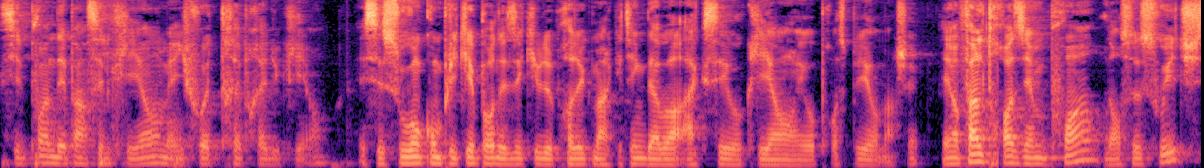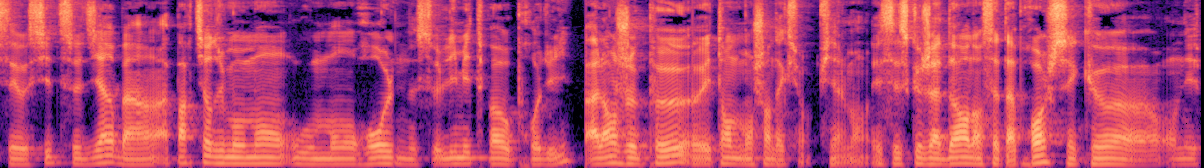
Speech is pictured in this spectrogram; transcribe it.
si le point de départ c'est le client, mais il faut être très près du client. Et c'est souvent compliqué pour des équipes de product marketing d'avoir accès aux clients et aux prospects et au marché. Et enfin, le troisième point dans ce switch, c'est aussi de se dire, ben, à partir du moment où mon rôle ne se limite pas au produit, alors je peux euh, étendre mon champ d'action finalement. Et c'est ce que j'adore dans cette approche, c'est que euh, on n'est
